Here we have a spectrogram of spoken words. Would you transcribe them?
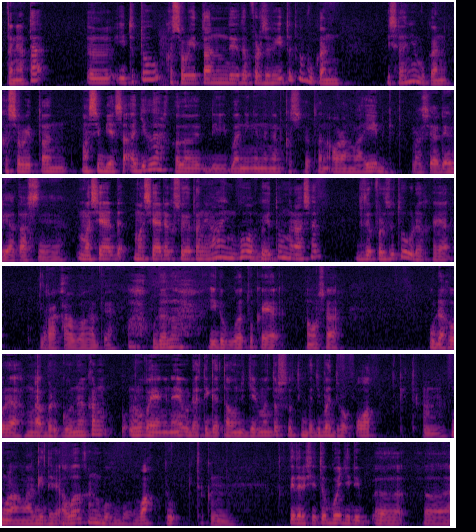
ternyata eh, itu tuh kesulitan Versus itu tuh bukan misalnya bukan kesulitan masih biasa aja lah kalau dibandingin dengan kesulitan orang lain gitu. Masih ada yang di atasnya ya? Masih ada masih ada kesulitan yang lain. Gue waktu itu ngerasa di Versus itu udah kayak neraka banget ya? Wah udahlah. Hidup gue tuh kayak nggak usah udah udah nggak berguna. Kan lu bayangin aja udah tiga tahun di Jerman terus lu tiba-tiba drop out gitu. Hmm. ngulang lagi dari awal kan buang-buang waktu gitu kan. Hmm. tapi dari situ gue jadi eh, eh,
